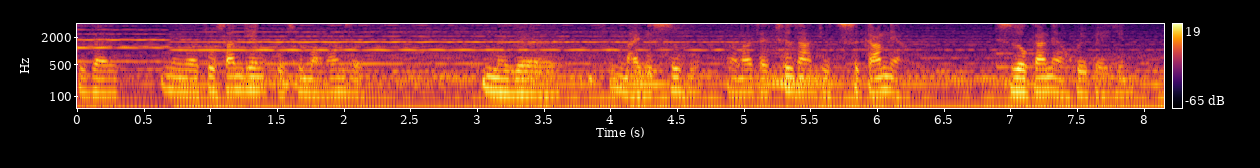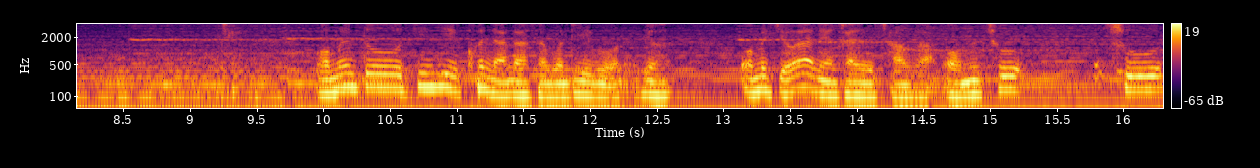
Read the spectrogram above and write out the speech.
就在那个坐三天火车嘛，当时那个买给师傅，让他在车上就吃干粮，吃着干粮回北京。我们都经济困难到什么地步了？就。我们九二年开始传法，我们出出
